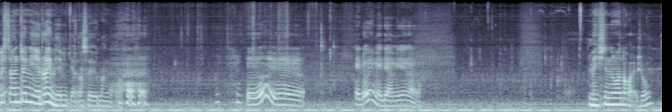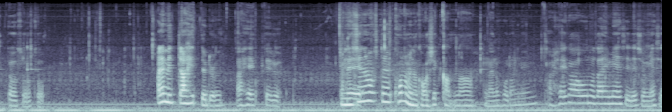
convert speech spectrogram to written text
私単純にエロい目で見てるなそういう漫画。はエロいねエロい目では見れないわ。飯の輪とかでしょ？そうそうそう。あれめっちゃアヘってるよね。アヘってる。飯の輪普通に好みの顔してっかんな。なるほどね。アヘ顔の代名詞でしょ飯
